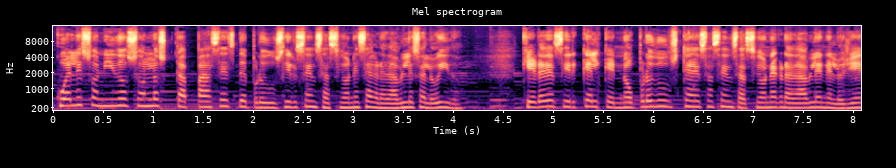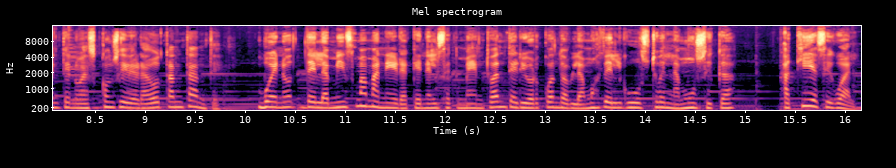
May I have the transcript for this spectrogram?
¿cuáles sonidos son los capaces de producir sensaciones agradables al oído? ¿Quiere decir que el que no produzca esa sensación agradable en el oyente no es considerado cantante? Bueno, de la misma manera que en el segmento anterior cuando hablamos del gusto en la música, aquí es igual.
